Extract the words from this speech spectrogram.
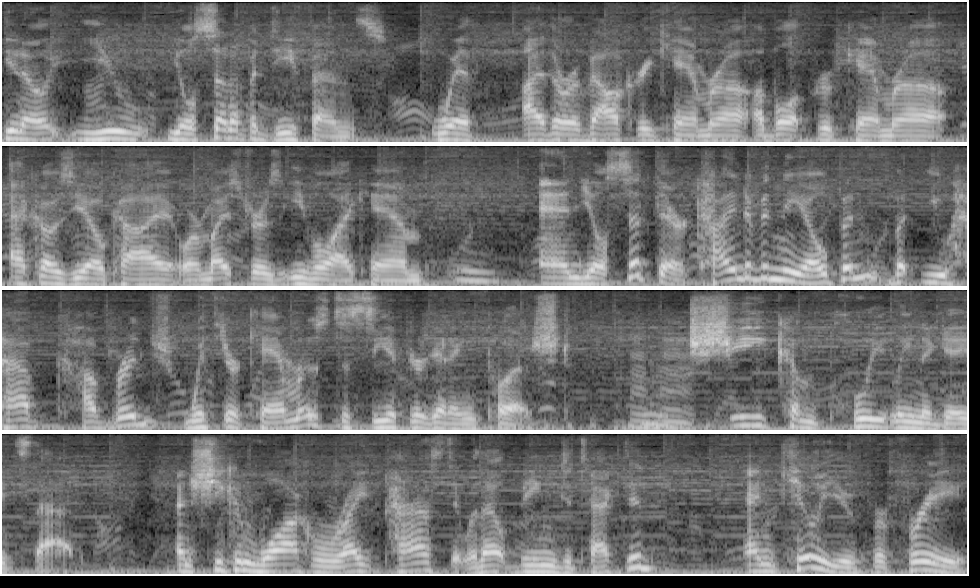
you know, you you'll set up a defense with either a Valkyrie camera, a bulletproof camera, Echo's Yokai, or Maestro's Evil Eye Cam, and you'll sit there kind of in the open, but you have coverage with your cameras to see if you're getting pushed. Mm-hmm. She completely negates that. And she can walk right past it without being detected and kill you for free.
